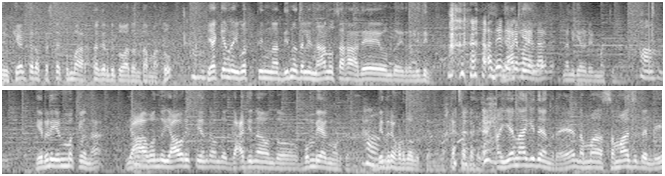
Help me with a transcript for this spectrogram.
ನೀವು ಕೇಳ್ತಾ ಇರೋ ಪ್ರಶ್ನೆ ತುಂಬಾ ಅರ್ಥಗರ್ಭಿತವಾದಂಥ ಮಾತು. ಯಾಕೆಂದ್ರೆ ಇವತ್ತಿನ ದಿನದಲ್ಲಿ ನಾನು ಸಹ ಅದೇ ಒಂದು ಇದರಲ್ಲಿ ಇದ್ದೀನಿ. ನನಗೆ ಎರಡು ಹೆಣ್ಮಕ್ಳು. ಎರಡು ಹೆಣ್ಮಕ್ಳನ್ನ ಯಾವ ಒಂದು ಯಾವ ರೀತಿ ಅಂದ್ರೆ ಒಂದು ಗಾಜಿನ ಒಂದು ಬೊಂಬೆಯಾಗಿ ನೋಡ್ತಾರೆ. ಬಿದ್ರೆ ಹೊಡೆದೋಗುತ್ತೆ ಏನಾಗಿದೆ ಅಂದ್ರೆ ನಮ್ಮ ಸಮಾಜದಲ್ಲಿ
